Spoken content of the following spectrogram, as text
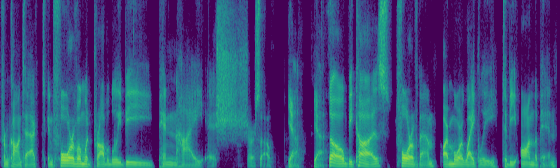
from contact, and four of them would probably be pin high ish or so. Yeah. Yeah. So, because four of them are more likely to be on the pin,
